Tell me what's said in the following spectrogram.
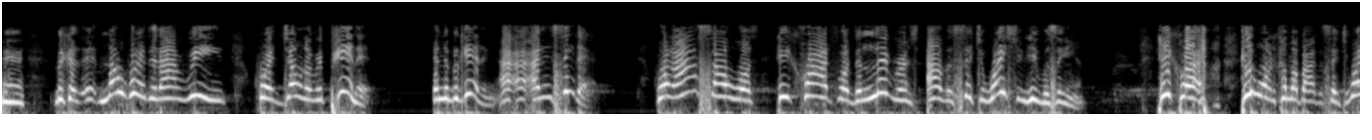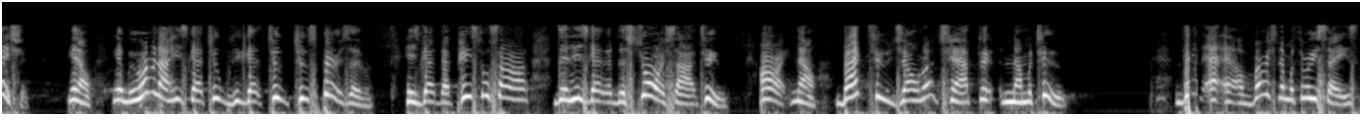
Because it, nowhere did I read where Jonah repented in the beginning. I, I, I didn't see that. What I saw was he cried for deliverance out of the situation he was in. He cried, he wanted to come up out of the situation. You know, remember now he's got two, he got two, two spirits of him. He's got that peaceful side, then he's got a destroyer side too. All right, now back to Jonah chapter number two. Then uh, uh, verse number three says,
